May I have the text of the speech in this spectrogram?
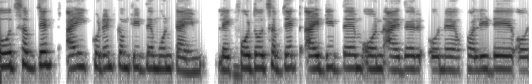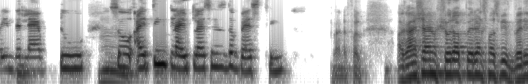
those subject i couldn't complete them on time like Mm. for those subject i did them on either on a holiday or in the Mm. lap too so Hmm. i think live classes is the best thing Wonderful. Akanksha, I'm sure our parents must be very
